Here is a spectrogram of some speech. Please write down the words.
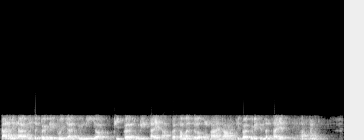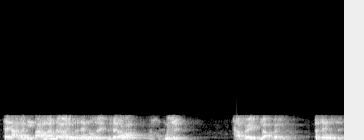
Kanjeng Nabi sebagai bocah junior dibaturi saya sabar sama jelok tentara kalah dibaturi sinten saya saya apa sih paman zaman itu saya musrik saya apa musrik apa ibnu Abbas saya musrik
